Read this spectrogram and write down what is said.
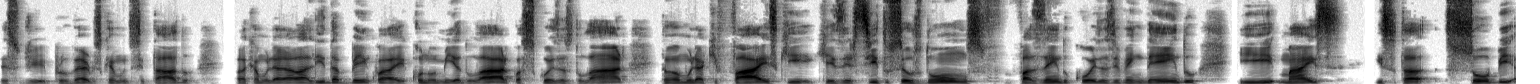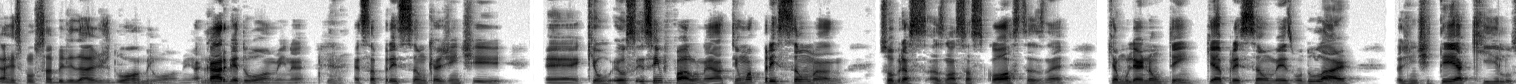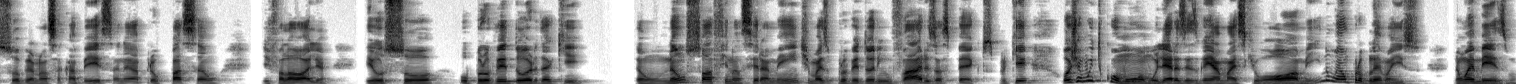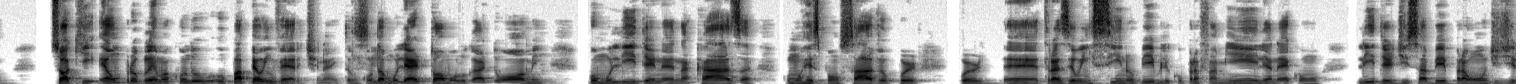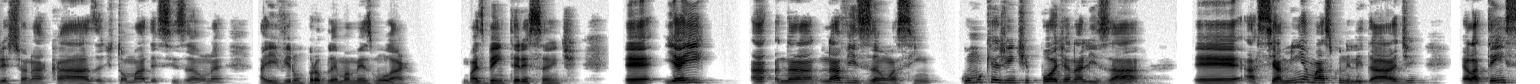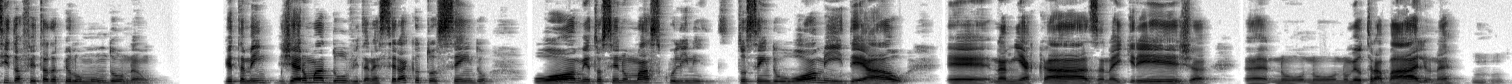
isso de provérbios que é muito citado, Fala que a mulher ela lida bem com a economia do lar, com as coisas do lar. Então é uma mulher que faz, que, que exercita os seus dons, fazendo coisas e vendendo. E mais isso está sob a responsabilidade do homem. Do homem. A né? carga é do homem, né? É. Essa pressão que a gente. É, que eu, eu, sempre falo, né? Ah, tem uma pressão na, sobre as, as nossas costas, né? Que a mulher não tem, que é a pressão mesmo do lar a gente ter aquilo sobre a nossa cabeça, né? A preocupação de falar, olha, eu sou o provedor daqui. Então, não só financeiramente, mas o provedor em vários aspectos. Porque hoje é muito comum a mulher, às vezes, ganhar mais que o homem, e não é um problema isso. Não é mesmo. Só que é um problema quando o papel inverte, né? Então, Sim. quando a mulher toma o lugar do homem como líder né, na casa, como responsável por, por é, trazer o ensino bíblico para a família, né? Como líder de saber para onde direcionar a casa, de tomar decisão, né? Aí vira um problema mesmo o lar. Mas bem interessante. É, e aí, a, na, na visão, assim, como que a gente pode analisar é, a, se a minha masculinidade ela tem sido afetada pelo mundo ou não? Porque também gera uma dúvida, né? Será que eu estou sendo o homem, estou sendo masculino, estou sendo o homem ideal é, na minha casa, na igreja, no, no, no, meu trabalho, né? Uhum.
